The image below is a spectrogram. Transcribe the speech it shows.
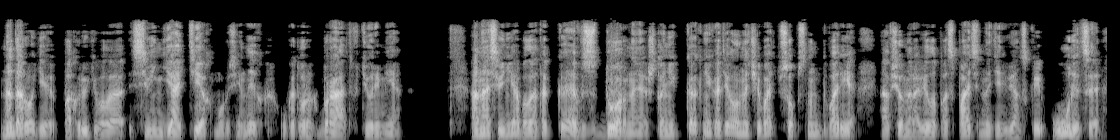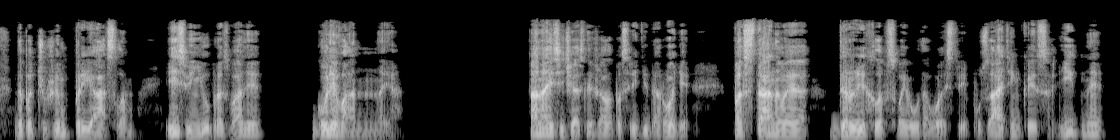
На дороге похрюкивала свинья тех мурзиных, у которых брат в тюрьме. Она, свинья, была такая вздорная, что никак не хотела ночевать в собственном дворе, а все норовила поспать на деревенской улице, да под чужим пряслом, и свинью прозвали Гулеванная. Она и сейчас лежала посреди дороги, постановая дрыхла в свое удовольствие, пузатенькая, солидная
